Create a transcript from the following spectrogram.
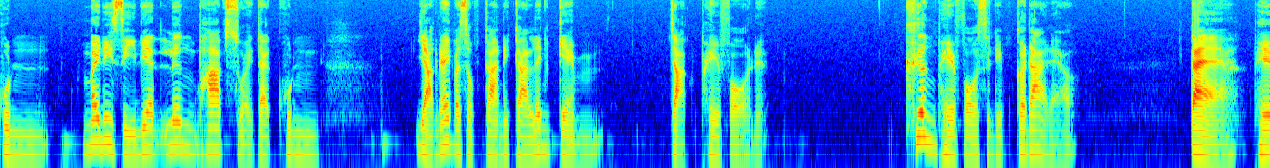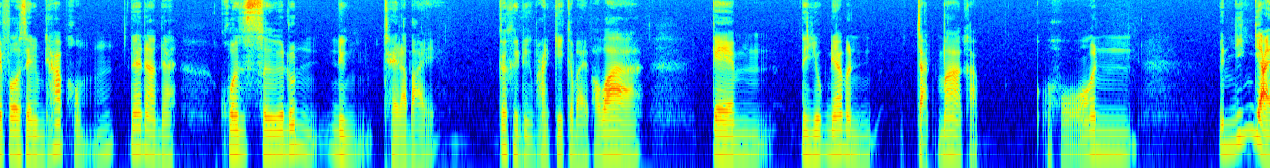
คุณไม่ได้ซีเรียสเรื่องภาพสวยแต่คุณอยากได้ประสบการณ์ในการเล่นเกมจาก Play 4เนี่ย เครื่อง Play 4 Slim ก็ได้แล้ว แต่ Play 4 Slim ถ้าผมแนะนำนะ ควรซื้อรุ่น1เทราไบต์ก็คือ 1,000กิกะไบต์เพราะว่าเกมในยุคนี้มันจัดมากครับ โอ้โห มัน มันยิ่งใหญ่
